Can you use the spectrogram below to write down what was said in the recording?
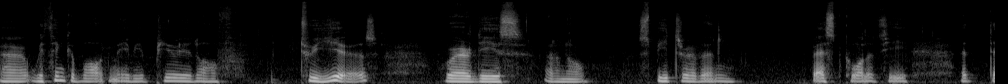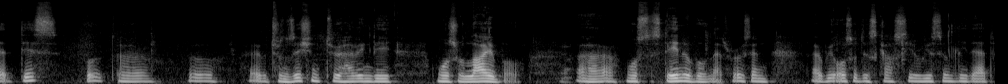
uh, we think about maybe a period of two years where these, I don't know, speed driven, best quality, that, that this will, uh, a transition to having the most reliable, yeah. uh, most sustainable networks. And uh, we also discussed here recently that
